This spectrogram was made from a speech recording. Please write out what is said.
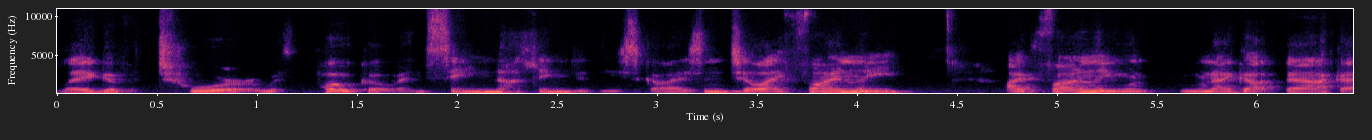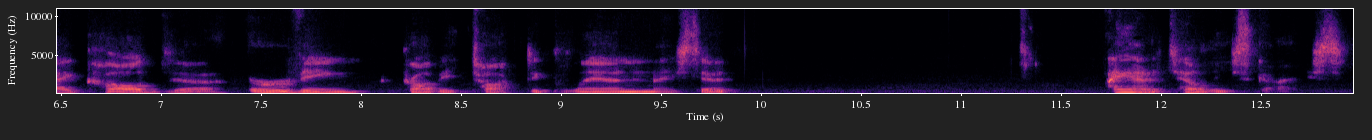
leg of a tour with Poco and say nothing to these guys until I finally, I finally when, when I got back, I called uh, Irving, probably talked to Glenn, and I said, I got to tell these guys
